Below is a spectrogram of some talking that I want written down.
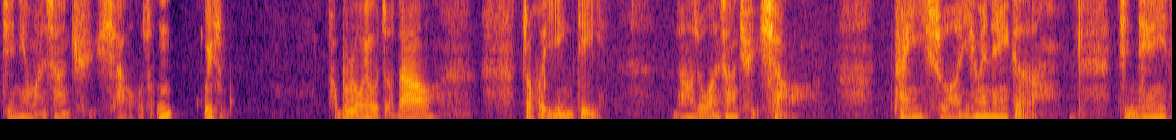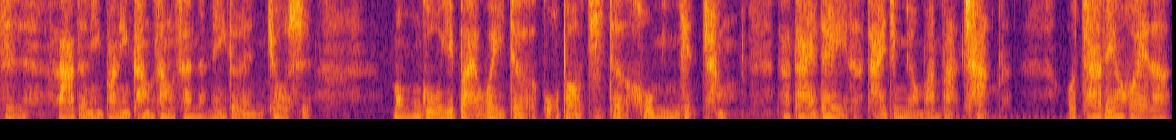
今天晚上取消。我说嗯，为什么？好不容易我走到走回营地，然后说晚上取消。翻译说因为那个今天一直拉着你把你扛上山的那个人就是。蒙古一百位的国宝级的侯明演唱，他太累了，他已经没有办法唱了。我差点毁了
